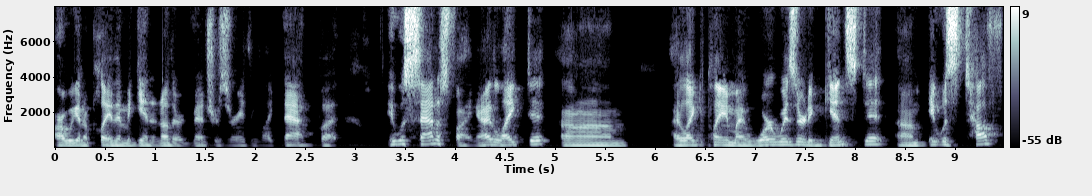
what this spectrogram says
are we going to play them again in other adventures or anything like that? But it was satisfying. I liked it. Um, I liked playing my war wizard against it. Um, it was tough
